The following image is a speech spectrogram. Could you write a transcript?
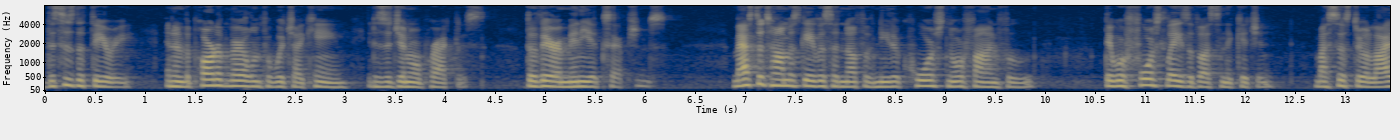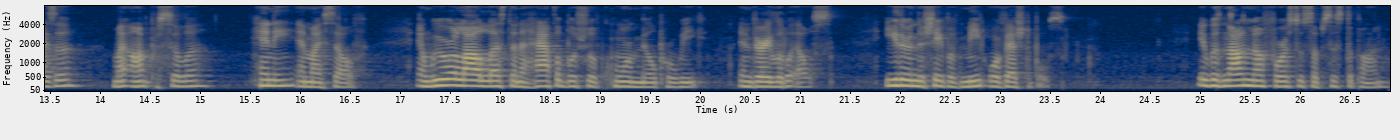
This is the theory, and in the part of Maryland for which I came, it is a general practice, though there are many exceptions. Master Thomas gave us enough of neither coarse nor fine food. There were four slaves of us in the kitchen my sister Eliza, my aunt Priscilla, Henny, and myself, and we were allowed less than a half a bushel of corn meal per week, and very little else, either in the shape of meat or vegetables. It was not enough for us to subsist upon.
